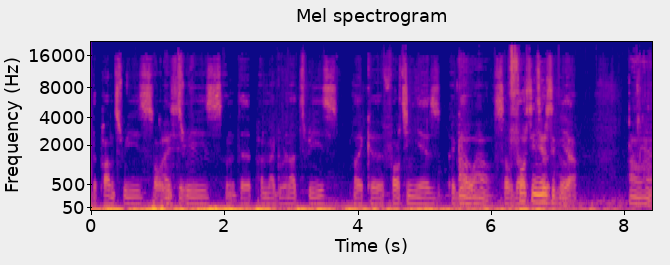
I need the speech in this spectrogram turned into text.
the palm trees, olive trees, and the pomegranate trees like uh, 14 years ago. Oh, wow. So 14 that, years uh, ago. Yeah. Oh, wow.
